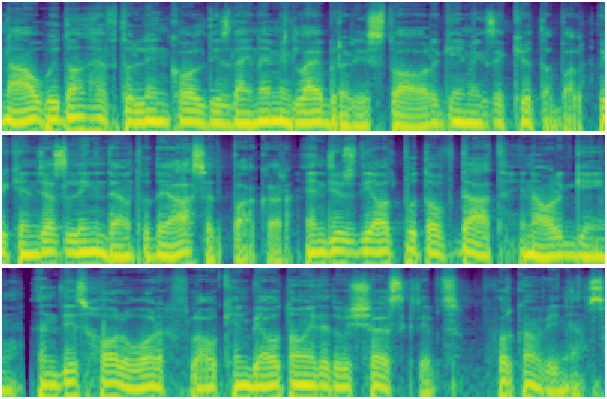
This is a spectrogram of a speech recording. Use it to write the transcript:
Now we don't have to link all these dynamic libraries to our game executable. We can just link them to the asset packer and use the output of that in our game. And this whole workflow can be automated with shell scripts for convenience.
